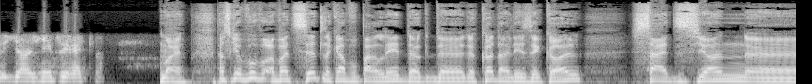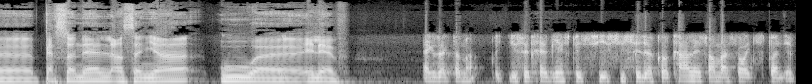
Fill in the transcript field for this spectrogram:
il y a un lien direct là. Ouais, parce que vous, votre site, quand vous parlez de, de cas dans les écoles, ça additionne euh, personnel, enseignant ou euh, élève? Exactement. Et c'est très bien spécifié si c'est le cas, quand l'information est disponible.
